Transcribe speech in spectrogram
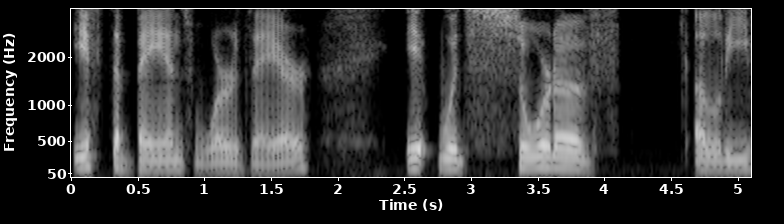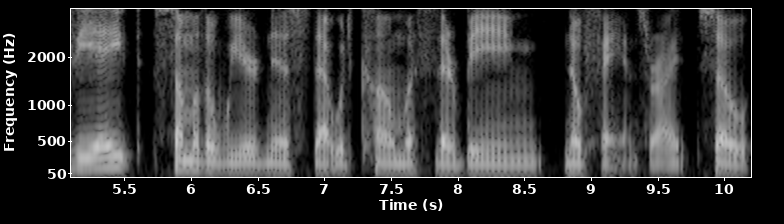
if the bands were there, it would sort of alleviate some of the weirdness that would come with there being no fans, right? So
